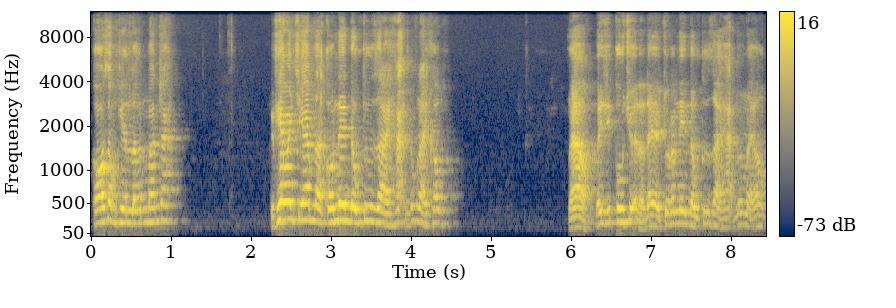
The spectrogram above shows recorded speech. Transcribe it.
có dòng tiền lớn bán ra. Thì theo anh chị em là có nên đầu tư dài hạn lúc này không? Nào bây giờ câu chuyện ở đây là chúng ta nên đầu tư dài hạn lúc này không?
